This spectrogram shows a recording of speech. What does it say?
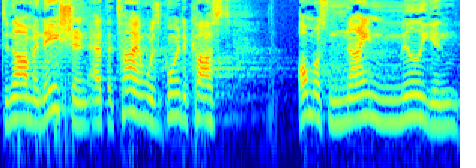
denomination at the time, was going to cost almost $9 million.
